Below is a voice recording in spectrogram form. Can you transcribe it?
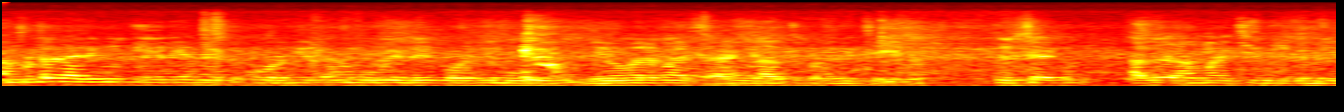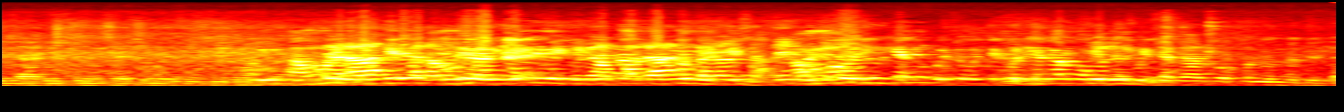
നമ്മുടെ കാര്യങ്ങൾ ക്ലിയർ ചെയ്യാനായിട്ട് കോടതിയിലാണ് മൂവ് ചെയ്യേണ്ടത് കോടതി മൂവ് ചെയ്യണം നിയമപരമായ സഹായങ്ങൾ ആവശ്യപ്പെടുകയും ചെയ്യണം. തീർച്ചയായിട്ടും അത് അമ്മ കമ്മിറ്റിയിൽ അറിയിച്ചതിന് ശേഷം ഒരിക്കലും ഈ കുറ്റക്കാർക്കൊപ്പം നിന്നിട്ടില്ല.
